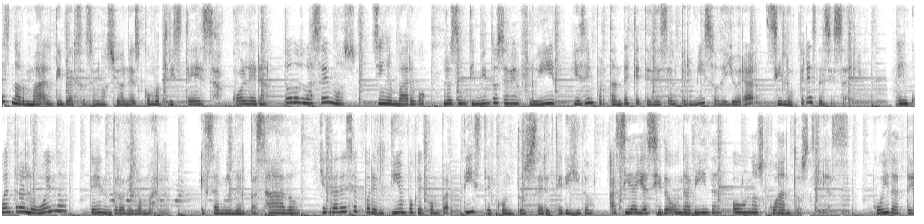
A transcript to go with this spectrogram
Es normal diversas emociones como tristeza, cólera, todos lo hacemos. Sin embargo, los sentimientos deben fluir y es importante que te des el permiso de llorar si lo crees necesario. Encuentra lo bueno dentro de lo malo. Examina el pasado y agradece por el tiempo que compartiste con tu ser querido, así haya sido una vida o unos cuantos días. Cuídate,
